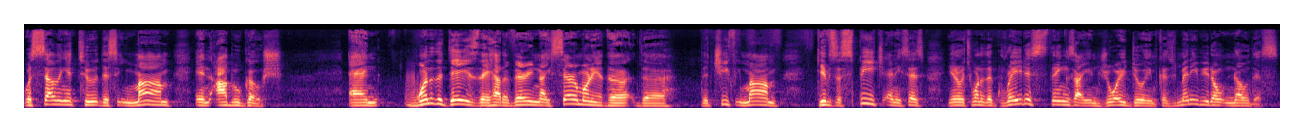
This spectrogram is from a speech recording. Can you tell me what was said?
was selling it to this imam in Abu Ghosh. And one of the days they had a very nice ceremony, the, the, the chief imam gives a speech and he says, You know, it's one of the greatest things I enjoy doing because many of you don't know this.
